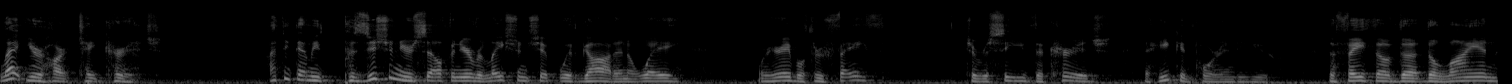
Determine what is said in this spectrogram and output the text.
let your heart take courage. I think that means position yourself in your relationship with God in a way where you're able, through faith, to receive the courage that He can pour into you. The faith of the, the lion,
